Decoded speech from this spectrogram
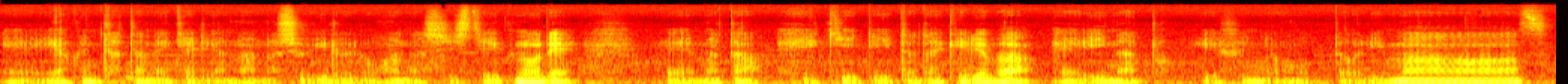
え役に立たないキャリアの話をいろいろお話ししていくので、えまた、え聞いていただければ、えいいなというふうに思っております。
